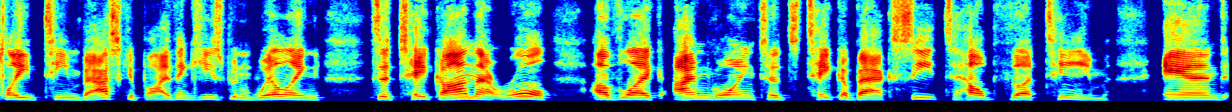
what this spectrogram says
played team basketball. I think he's been willing to take on that role of like I'm going to take a back seat to help the team. And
